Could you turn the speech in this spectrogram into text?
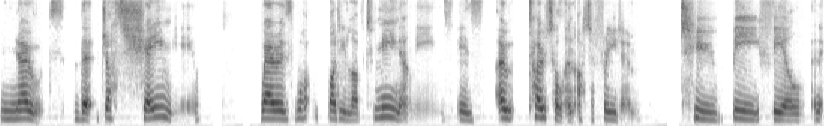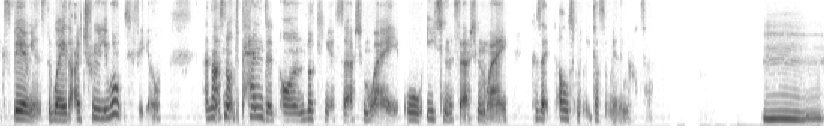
notes that just shame you. Whereas what body love to me now means is oh, total and utter freedom to be, feel, and experience the way that I truly want to feel. And that's not dependent on looking a certain way or eating a certain way, because it ultimately doesn't really matter. Mm,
